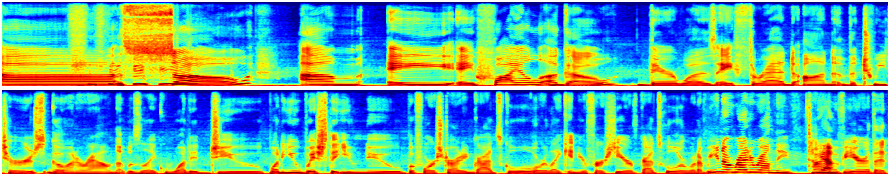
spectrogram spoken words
Uh, so, um, a a while ago, there was a thread on the tweeters going around that was like, "What did you? What do you wish that you knew before starting grad school, or like in your first year of grad school, or whatever? You know, right around the time Yeah. of year that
